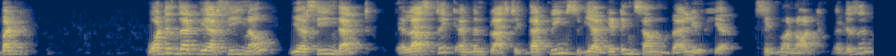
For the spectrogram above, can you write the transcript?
But what is that we are seeing now? We are seeing that elastic and then plastic. That means we are getting some value here sigma naught that is a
